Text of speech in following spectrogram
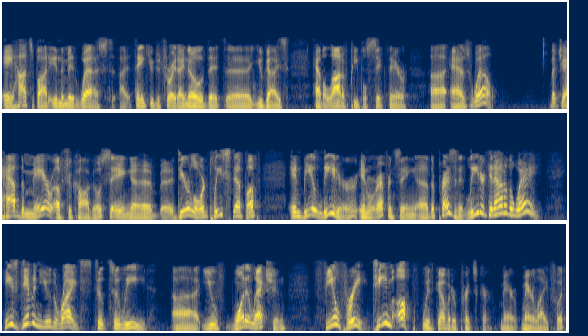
a hotspot in the Midwest. I, thank you, Detroit. I know that uh, you guys have a lot of people sick there uh, as well. But you have the mayor of Chicago saying, uh, uh "Dear Lord, please step up and be a leader." In referencing uh, the president, leader, get out of the way. He's given you the rights to to lead. Uh, you've won election feel free. Team up with Governor Pritzker, Mayor, Mayor Lightfoot,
